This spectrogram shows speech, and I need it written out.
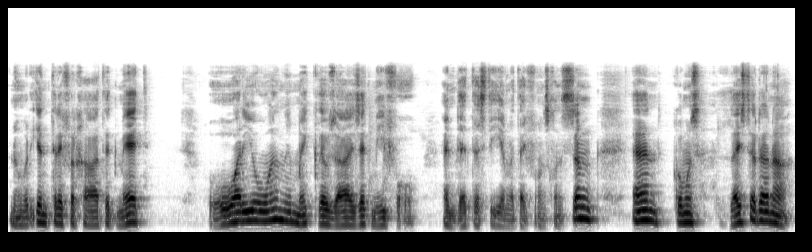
nummer 1 treffer gehad het met What do you want to make those eyes at me for? En dit is die een wat hy vir ons gaan sing en kom ons luister daarna.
